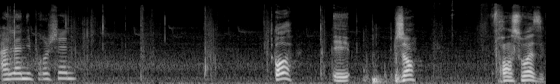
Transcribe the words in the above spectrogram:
À l'année prochaine. Oh Et Jean Françoise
